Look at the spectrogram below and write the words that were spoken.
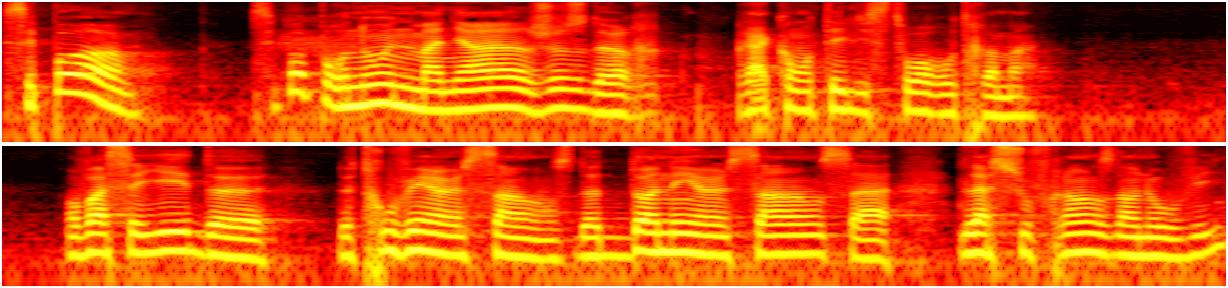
Ce n'est pas, pas pour nous une manière juste de raconter l'histoire autrement. On va essayer de, de, trouver un sens, de donner un sens à la souffrance dans nos vies.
